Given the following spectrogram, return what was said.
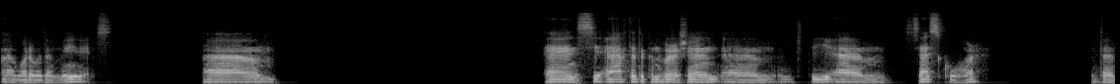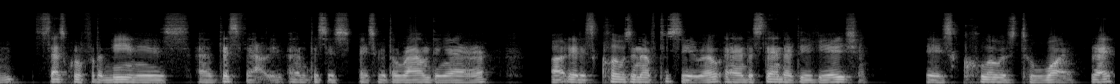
Uh, whatever the mean is. Um, and see after the conversion, um, the um, z-score the z-score for the mean is uh, this value, and this is basically the rounding error, but it is close enough to zero, and the standard deviation is close to one, right?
